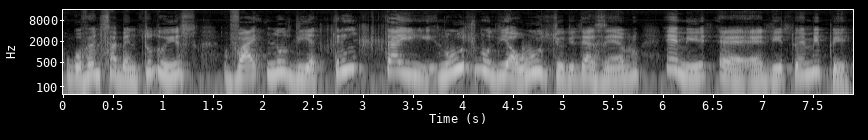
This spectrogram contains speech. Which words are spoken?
o governo, sabendo tudo isso, vai no dia 30 e no último dia útil de dezembro, emite, é, é dito MP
